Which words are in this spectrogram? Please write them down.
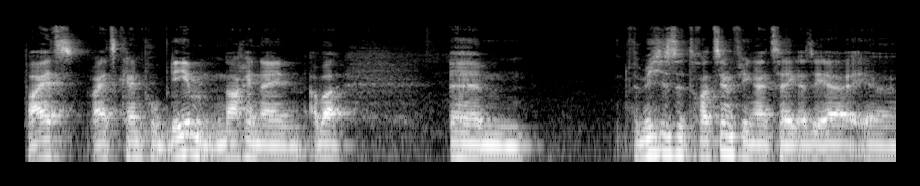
war jetzt, war jetzt kein Problem im Nachhinein. Aber ähm, für mich ist es trotzdem Fingerzeig. Also er, er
